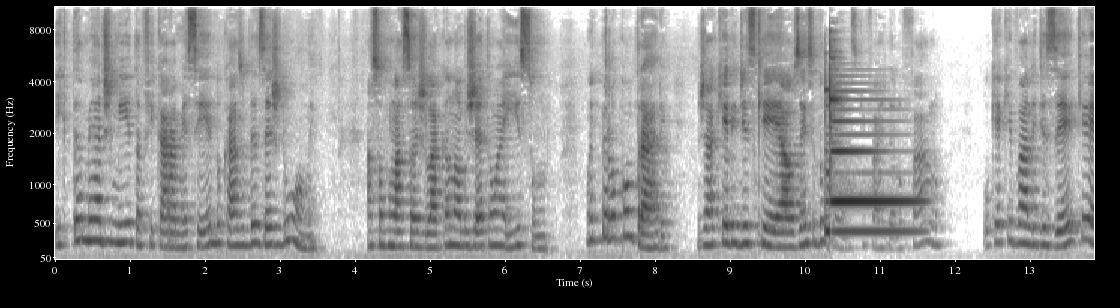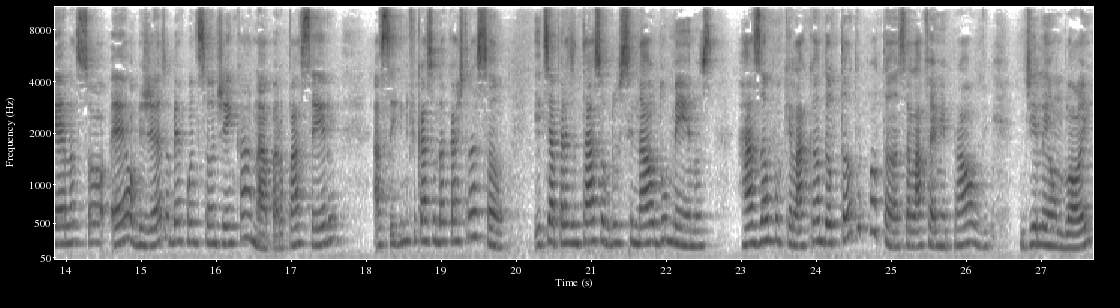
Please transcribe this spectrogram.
e que também admita ficar à mercê do caso desejo do homem. As formulações de Lacan não objetam a isso, muito pelo contrário, já que ele diz que é a ausência do pênis que faz dela falo, o que equivale dizer que ela só é objeto sob a condição de encarnar para o parceiro a significação da castração e se apresentar sobre o sinal do menos, razão porque Lacan deu tanta importância à La Femme Prauve de Leon Bloy,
